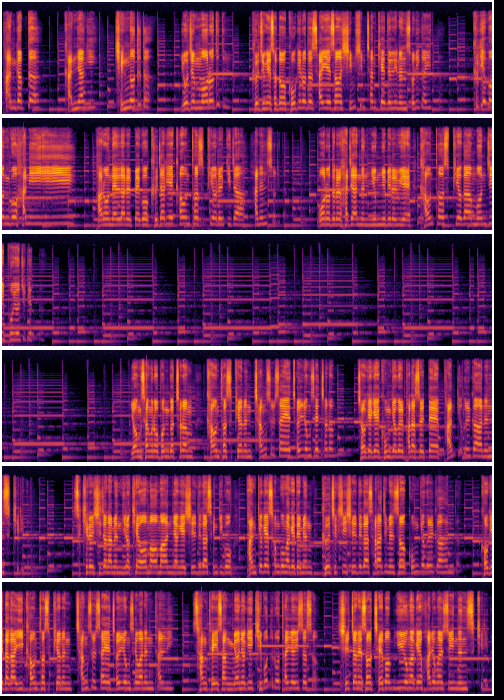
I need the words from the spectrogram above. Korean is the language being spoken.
반갑다. 간냥이, 킹로드다. 요즘 워로드들 그 중에서도 고기로드 사이에서 심심찮게 들리는 소리가 있다. 그게 뭔고 하니? 바로 넬라를 빼고 그 자리에 카운터 스피어를 끼자 하는 소리다. 워로드를 하지 않는 윰유비를 위해 카운터 스피어가 뭔지 보여주겠다. 영상으로 본 것처럼 카운터 스피어는 장술사의 전룡새처럼 적에게 공격을 받았을 때 반격을 가하는 스킬이다. 스킬을 시전하면 이렇게 어마어마한 양의 실드가 생기고 반격에 성공하게 되면 그 즉시 실드가 사라지면서 공격을 가한다. 거기다가 이 카운터 스피어는 장술사의 전룡새와는 달리 상태 이상 면역이 기본으로 달려 있어서 실전에서 제법 유용하게 활용할 수 있는 스킬이다.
